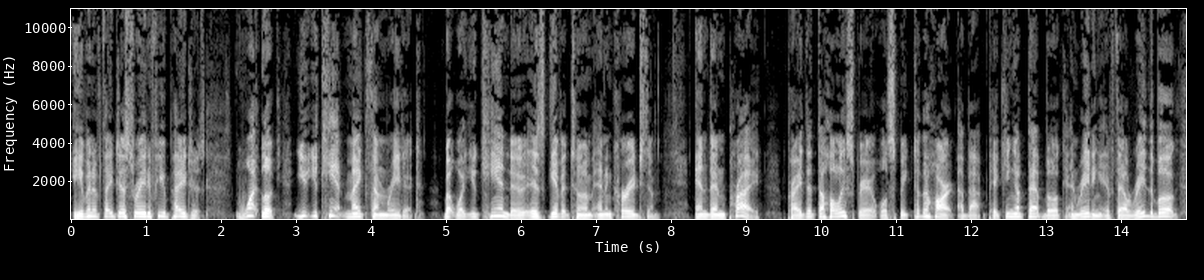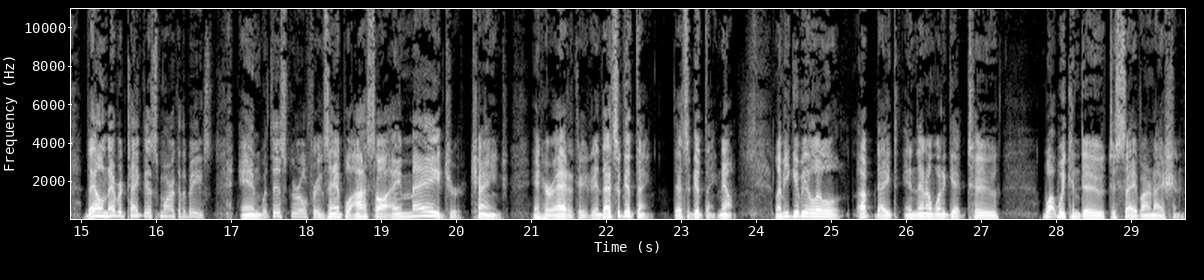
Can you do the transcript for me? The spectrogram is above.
even if they just read a few pages. What, look, you, you can't make them read it, but what you can do is give it to them and encourage them. And then pray. Pray that the Holy Spirit will speak to the heart about picking up that book and reading it. If they'll read the book, they'll never take this mark of the beast. And with this girl, for example, I saw a major change in her attitude, and that's a good thing. That's a good thing. Now, let me give you a little update, and then I want to get to what we can do to save our nation.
